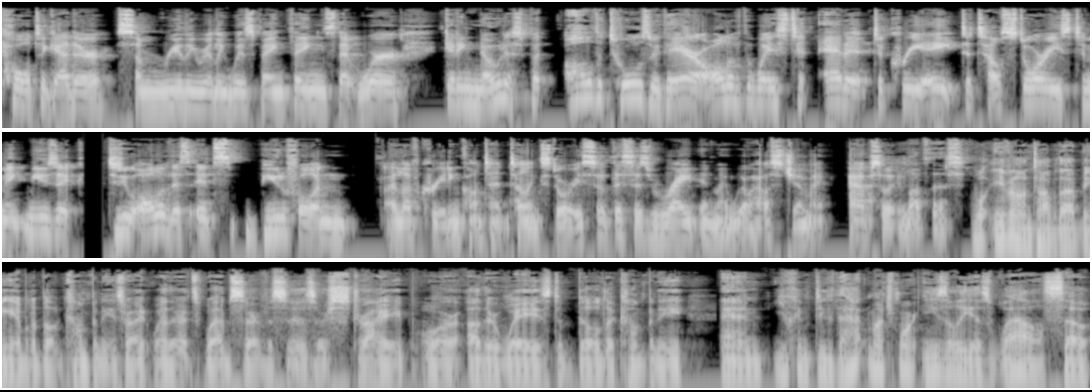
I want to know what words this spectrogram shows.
pull together some really, really whiz bang things that were getting noticed. But all the tools are there, all of the ways to edit, to create, to tell stories, to make music, to do all of this. It's beautiful. And I love creating content, telling stories. So this is right in my wheelhouse, Jim. I absolutely love this. Well, even on top of that, being able to build companies, right? Whether it's web services or Stripe or other ways to build a company. And you can do that much more easily as well. So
